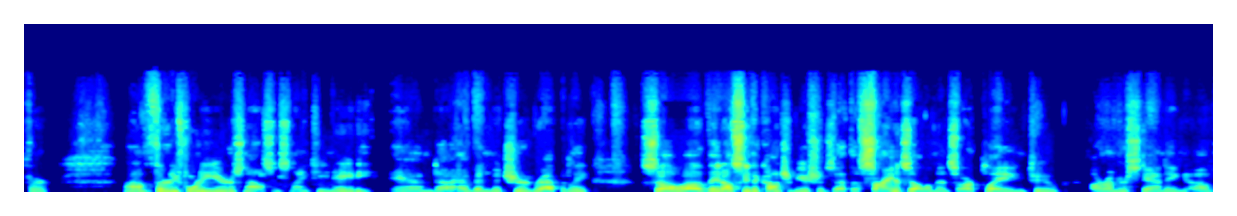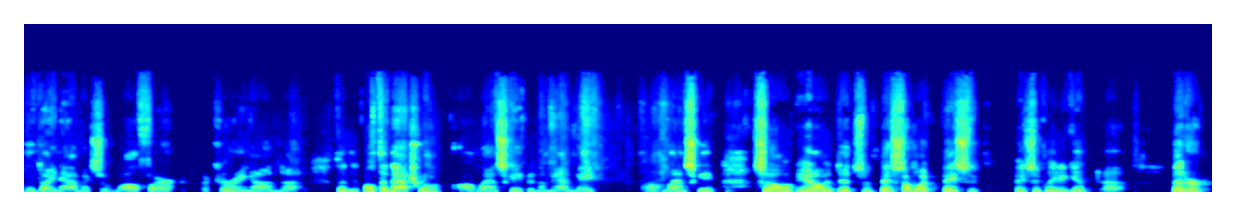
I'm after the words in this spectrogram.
for um, 30 40 years now since 1980 and uh, have been matured rapidly so uh, they don't see the contributions that the science elements are playing to our understanding of the dynamics of wildfire occurring on uh, the, both the natural uh, landscape and the man-made uh, landscape. So you know it, it's somewhat basic, basically to get uh, better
